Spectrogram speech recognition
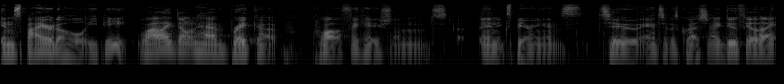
inspired a whole EP. While I don't have breakup qualifications uh, and experience to answer this question. I do feel that I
